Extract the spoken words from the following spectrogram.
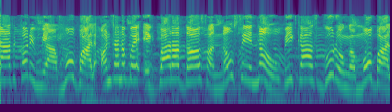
इनाद करिमिया मोबाइल अन्ठानब्बे एक बाह्र दस नौ सय नौ विकास गुरुङ मोबाइल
